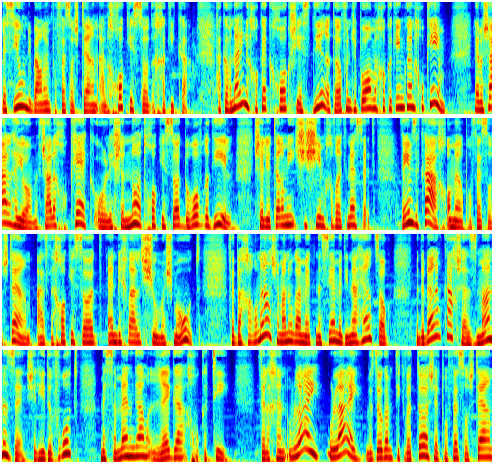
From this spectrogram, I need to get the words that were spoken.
לסיום דיברנו עם פרופסור שטרן על חוק יסוד חקיקה. הכוונה היא לחוקק חוק שיסדיר את האופן שבו מחוקקים כאן חוקים. למשל, היום אפשר לחוקק או לשנות חוק יסוד ברוב רגיל של יותר מ-60 חברי כנסת. ואם זה כך, אומר פרופסור שטרן, אז לחוק יסוד אין בכלל שום משמעות. ובאחרונה שמענו גם את נשיא המדינה הרצוג מדבר על כך שהזמן הזה של הידברות מסמן גם רגע חוקתי. ולכן אולי, אולי, וזו גם תקוותו של פרופסור שטרן,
